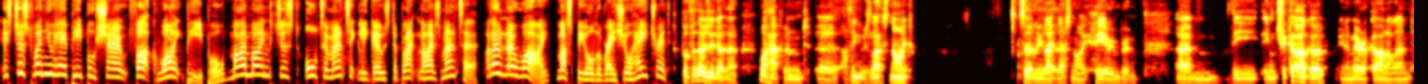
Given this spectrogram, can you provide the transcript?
It's just when you hear people shout, fuck white people, my mind just automatically goes to Black Lives Matter. I don't know why. Must be all the racial hatred. But for those who don't know, what happened, uh, I think it was last night, certainly late last night here in Britain, um, the in Chicago in Americana land.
